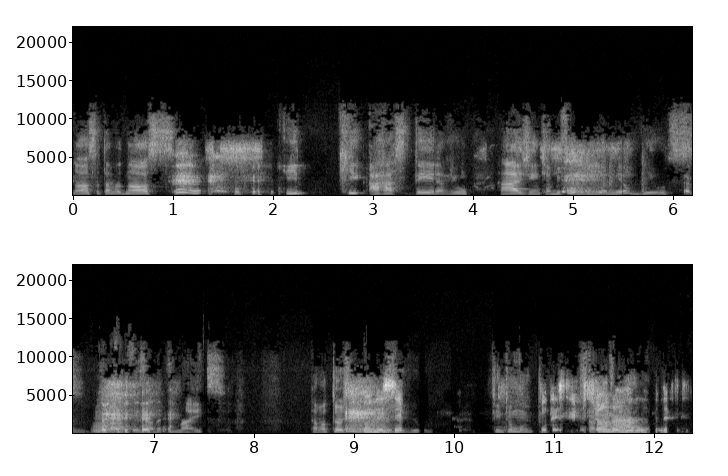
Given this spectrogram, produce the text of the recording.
Nossa, tava. Nossa. Que, que arrasteira, viu? Ai, gente, a bifobia, meu Deus. Tava pesada demais. Tava torcendo Tô decep- viu? Sinto muito. Tô decepcionada. Tô dece-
